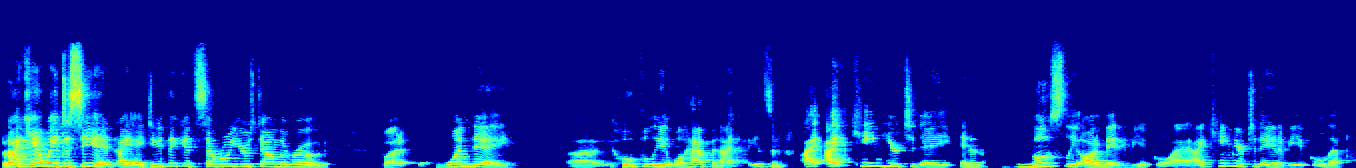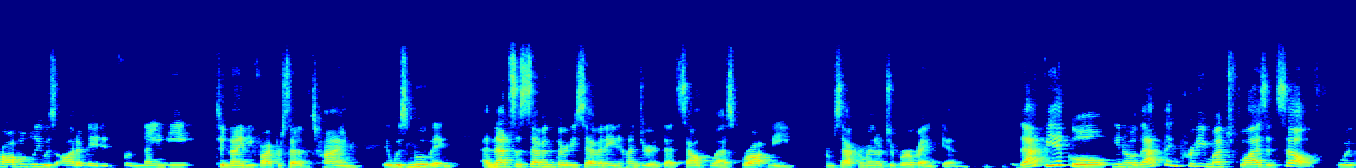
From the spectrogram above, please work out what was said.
But I can't wait to see it. I, I do think it's several years down the road, but one day uh, hopefully it will happen. I listen. I, I came here today in a mostly automated vehicle. I, I came here today in a vehicle that probably was automated for ninety to ninety five percent of the time it was moving, and that's the seven thirty seven eight hundred that Southwest brought me from Sacramento to Burbank in. That vehicle, you know, that thing pretty much flies itself with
